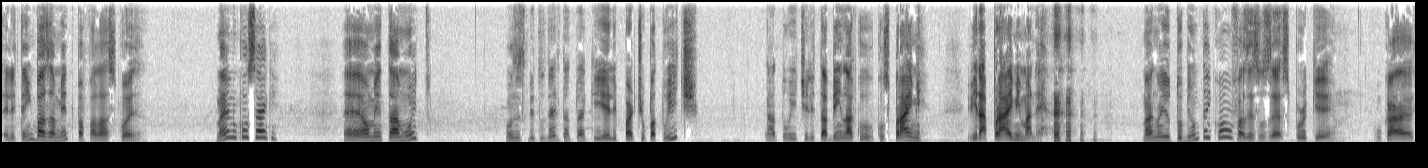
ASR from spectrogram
Ele tem embasamento para falar as coisas. Mas não consegue é, aumentar muito os inscritos dele. Tanto é que ele partiu para Twitch. Na Twitch ele tá bem lá com, com os Prime. Vira Prime, mané. Mas no YouTube não tem como fazer sucesso. Por quê? O cara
